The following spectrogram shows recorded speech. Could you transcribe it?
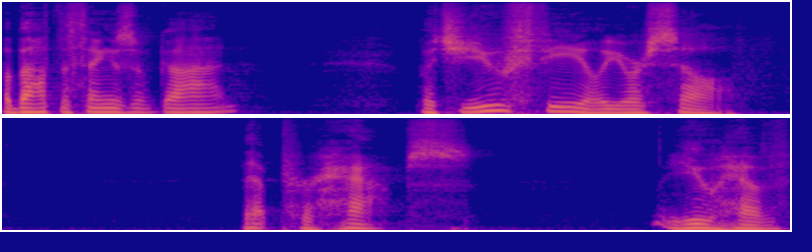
about the things of God, but you feel yourself that perhaps you have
